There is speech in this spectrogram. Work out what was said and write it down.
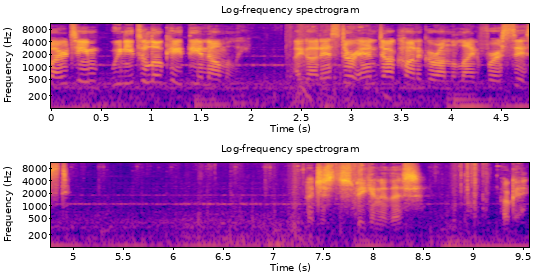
Fire team, we need to locate the anomaly. I got Esther and Doc Hoenikker on the line for assist. I just speak into this. Okay.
